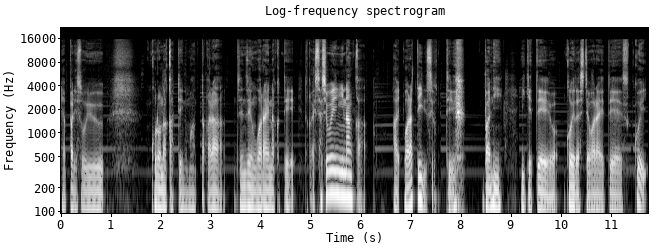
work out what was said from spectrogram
やっぱりそういうコロナ禍っていうのもあったから、全然笑えなくて、だから久しぶりになんか、あ、笑っていいですよっていう場 に行けて、声出して笑えて、すっごい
